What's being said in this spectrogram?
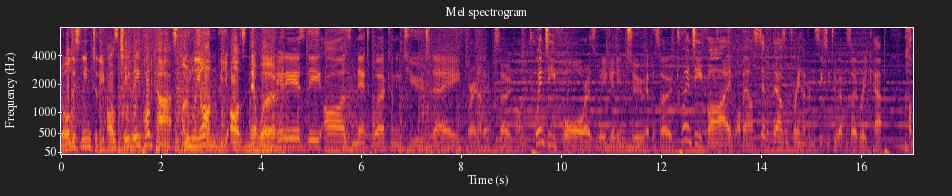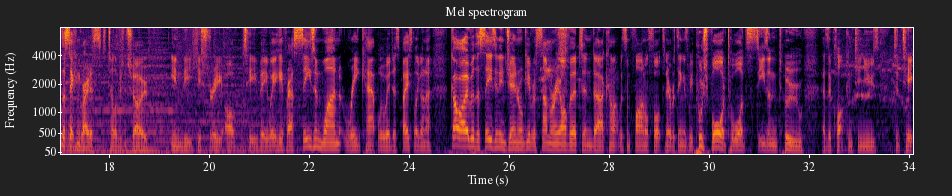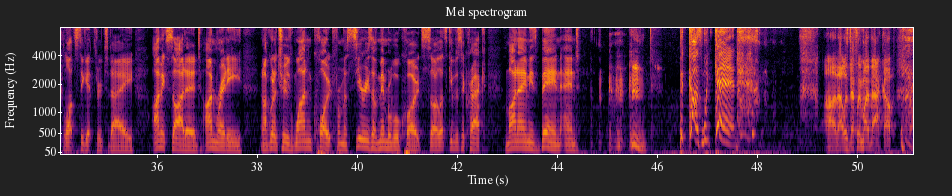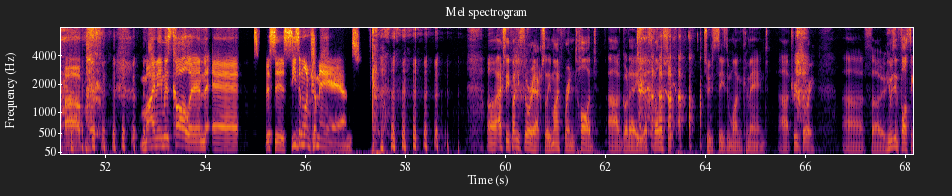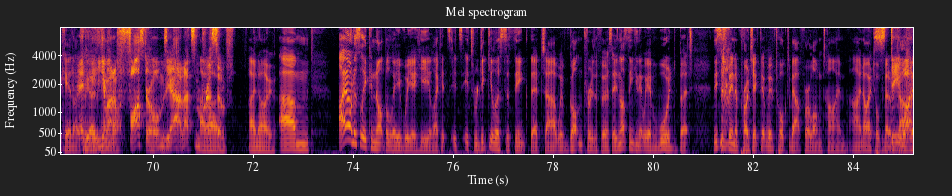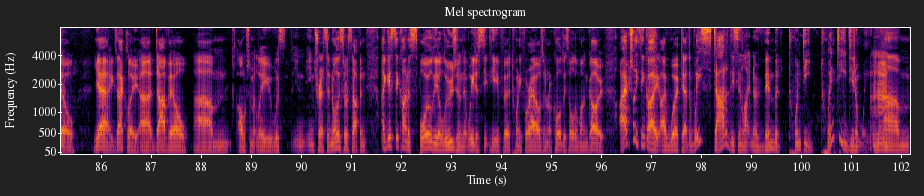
You're listening to the Oz TV podcast, only on the Oz Network. It is the Oz Network coming to you today for another episode on 24 as we get into episode 25 of our 7,362 episode recap of the second greatest television show in the history of TV. We're here for our season one recap, where we're just basically going to go over the season in general, give a summary of it, and uh, come up with some final thoughts and everything as we push forward towards season two as the clock continues to tick. Lots to get through today. I'm excited. I'm ready. And I've got to choose one quote from a series of memorable quotes. So let's give this a crack. My name is Ben, and because we can. Uh, that was definitely my backup. Uh, my name is Colin, and this is season one command. Uh, actually, funny story. Actually, my friend Todd uh, got a, scholarship to season one command. Uh, true story. Uh, so he was in foster care though. So he he, came out of foster homes. Yeah, that's impressive. I know. Um, I honestly cannot believe we are here. Like it's it's it's ridiculous to think that uh, we've gotten through the first season. Not thinking that we ever would, but this has been a project that we've talked about for a long time. I know I talked about it with. Darvell. Yeah, exactly. Uh, Darvell um, ultimately was in, interested in all this sort of stuff, and I guess to kind of spoil the illusion that we just sit here for 24 hours and record this all in one go. I actually think I, I worked out that we started this in like November 2020, didn't we? Um,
